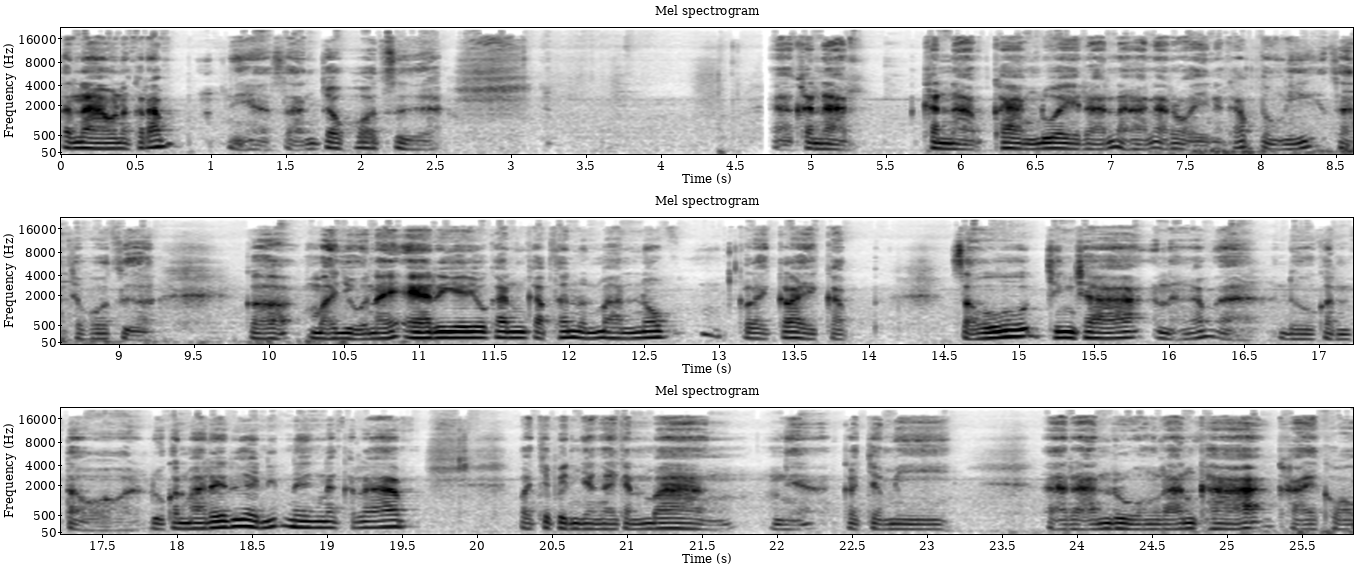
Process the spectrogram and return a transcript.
ตะนาวนะครับนี่ฮะศาลเจ้าพ่อเสืออขนาดขนาบข้างด้วยร้านอาหารอร่อยนะครับ ตรงนี้ศาลเจ้าพ่อเสือ ก็มาอยู่ในแอเรียเดียวกันกับถนนมหานพใกล้ๆกับ เสาชิงช้านะครับดูกันต่อ ดูกันมาเรื่อยๆ นิดนึงนะครับ ว่าจะเป็นยังไงกันบ้างเนี่ยก็จะมีร้านรวงร้านค้าขายของ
